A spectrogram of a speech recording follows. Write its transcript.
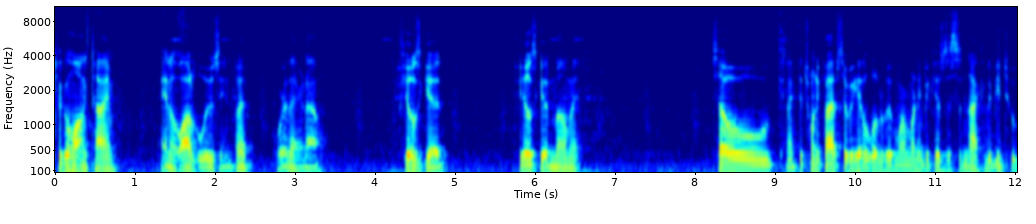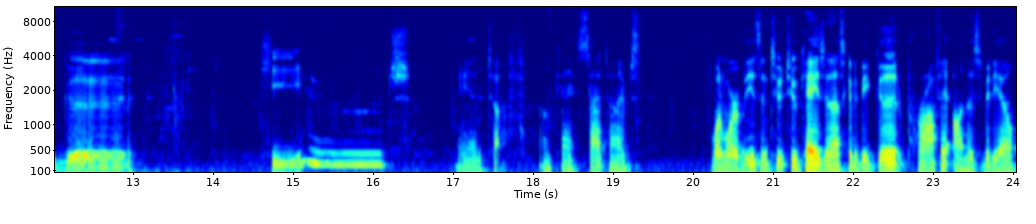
took a long time and a lot of losing, but we're there now. Feels good. Feels good moment. So connect the 25 so we get a little bit more money because this is not going to be too good huge and tough. Okay, sad times. One more of these and two 2Ks, and that's going to be good profit on this video.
